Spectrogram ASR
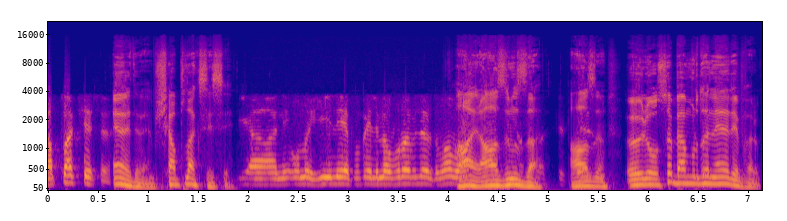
Şaplak sesi. Evet efendim şaplak sesi. Yani onu hile yapıp elime vurabilirdim ama. Hayır ağzınızla. Ağzın. Öyle olsa ben burada neler yaparım.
